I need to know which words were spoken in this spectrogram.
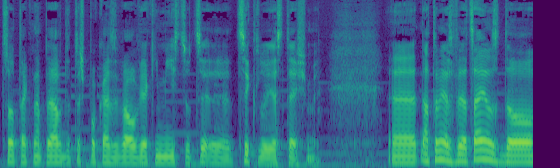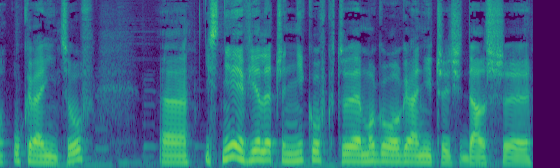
co tak naprawdę też pokazywało w jakim miejscu cyklu jesteśmy. Natomiast wracając do Ukraińców, istnieje wiele czynników, które mogą ograniczyć dalszy,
